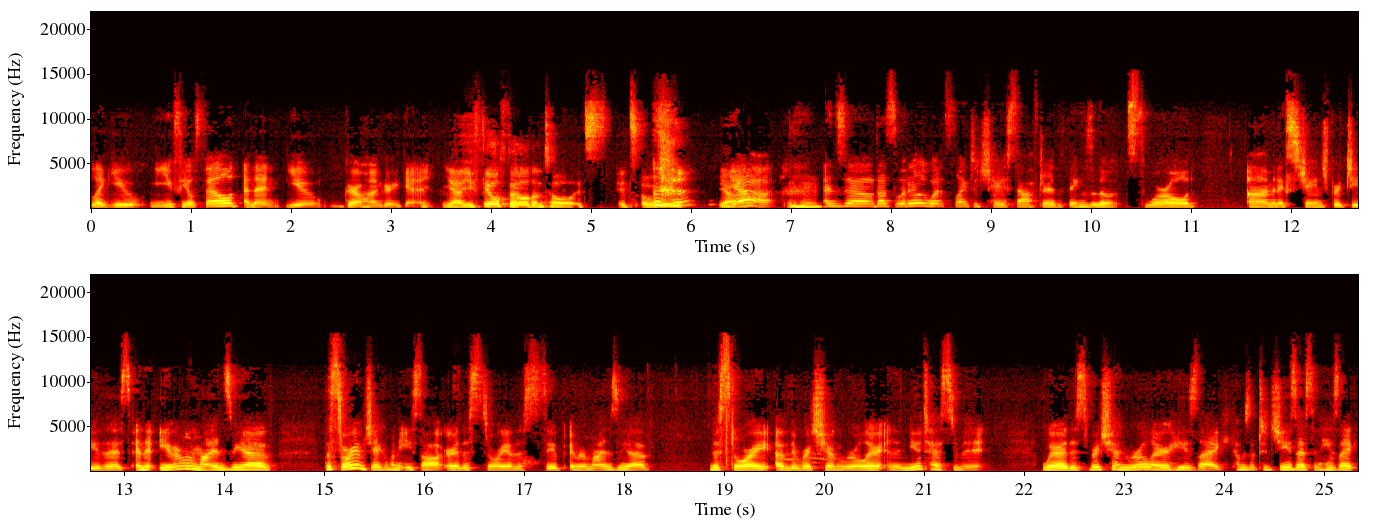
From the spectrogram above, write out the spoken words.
like you you feel filled and then you grow hungry again yeah you feel filled until it's it's over yeah, yeah. Mm-hmm. and so that's literally what it's like to chase after the things of this world um, in exchange for jesus. And it even reminds me of the story of jacob and esau or the story of the soup. It reminds me of the story of the rich young ruler in the new testament where this rich young ruler he's like he comes up to jesus and he's like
